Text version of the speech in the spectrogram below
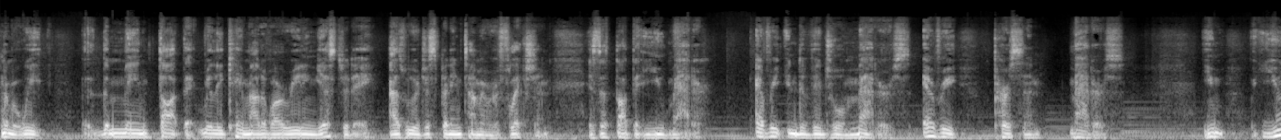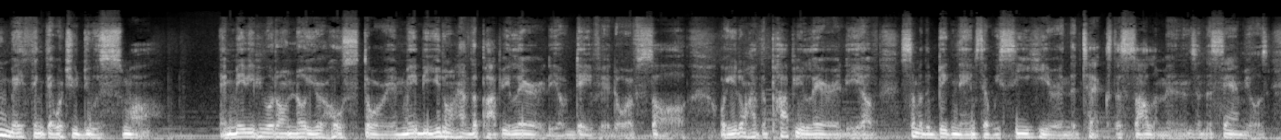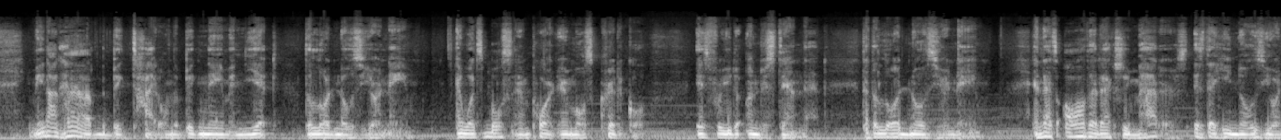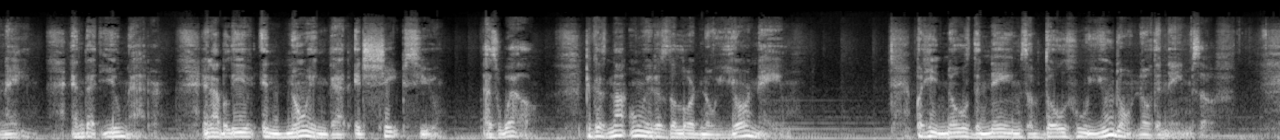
Remember we the main thought that really came out of our reading yesterday as we were just spending time in reflection is the thought that you matter. Every individual matters. Every person matters. You you may think that what you do is small and maybe people don't know your whole story. And maybe you don't have the popularity of David or of Saul or you don't have the popularity of some of the big names that we see here in the text the Solomons and the Samuels. You may not have the big title and the big name and yet the Lord knows your name. And what's most important and most critical is for you to understand that that the Lord knows your name. And that's all that actually matters is that he knows your name and that you matter. And I believe in knowing that it shapes you as well because not only does the Lord know your name, but he knows the names of those who you don't know the names of.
